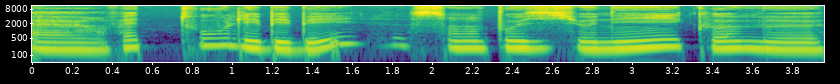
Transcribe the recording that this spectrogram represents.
en fait, tous les bébés sont positionnés comme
